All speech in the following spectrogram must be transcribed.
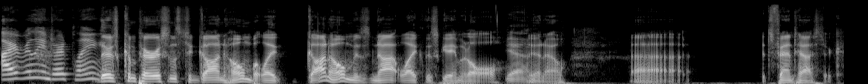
I really enjoyed playing it. there's comparisons to Gone Home, but like Gone Home is not like this game at all. Yeah. you know, uh, it's fantastic.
